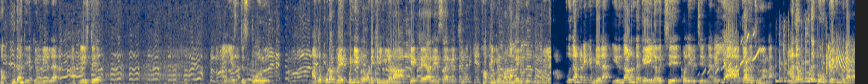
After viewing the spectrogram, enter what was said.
கப்பு தான் ஜெயிக்க முடியல. அட்லீஸ்ட் ஹையஸ்ட் ஸ்கோர் அதை கூட பிரேக் பண்ணி எங்களை உடைக்கிறீங்களடா. கேட்க யார் எஸ்ஆர் வச்சோம் அப்படிங்கிற மாதிரி தாங்க இருக்கு உண்மையிலே தான் கிடைக்க முடியல. இருந்தாலும் இந்த கெயில வச்சு கோழியை வச்சு நிறைய ரெக்கார்டு வச்சிருக்காங்க. அதை கூட இப்ப விட்டு வைக்க மாட்டாங்க.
